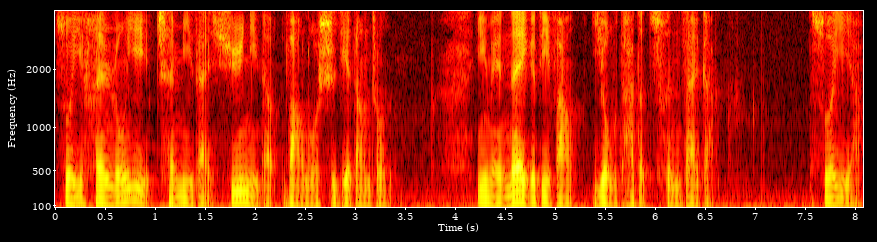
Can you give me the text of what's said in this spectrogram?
所以很容易沉迷在虚拟的网络世界当中，因为那个地方有他的存在感。所以啊，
